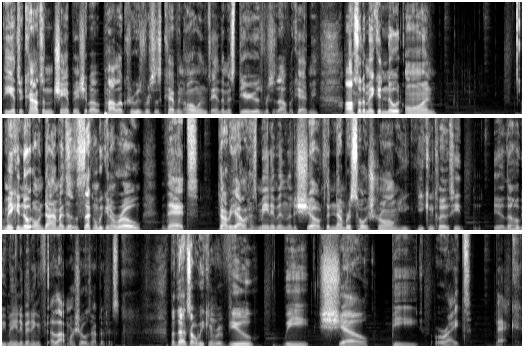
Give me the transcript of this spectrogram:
the Intercontinental Championship of Apollo Crews versus Kevin Owens, and the Mysterios versus Alpha Academy. Also, to make a note on make a note on Dynamite. This is the second week in a row that Darby Allin has main evented the show. If the numbers hold strong, he you can clearly see he'll be main eventing a lot more shows after this. But that's all we can review. We shall be right back.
